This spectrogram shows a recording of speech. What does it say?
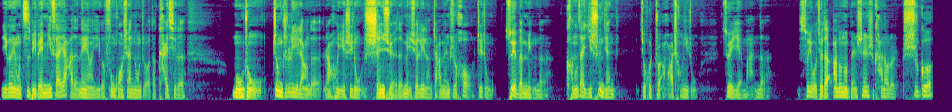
一个那种自比为弥赛亚的那样一个疯狂煽动者，他开启了某种政治力量的，然后也是一种神学的美学力量闸门之后，这种最文明的，可能在一瞬间就会转化成一种最野蛮的。所以我觉得阿多诺本身是看到了诗歌，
